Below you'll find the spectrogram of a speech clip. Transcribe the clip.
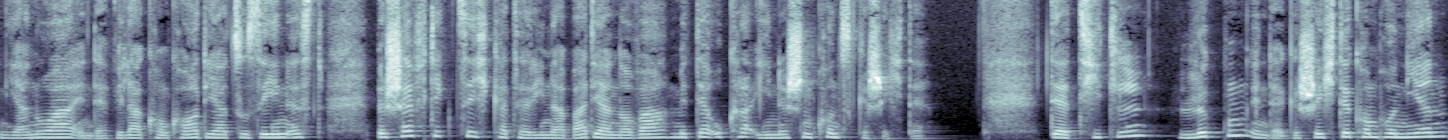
Januar in der Villa Concordia zu sehen ist, beschäftigt sich Katharina Badjanova mit der ukrainischen Kunstgeschichte. Der Titel Lücken in der Geschichte komponieren,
